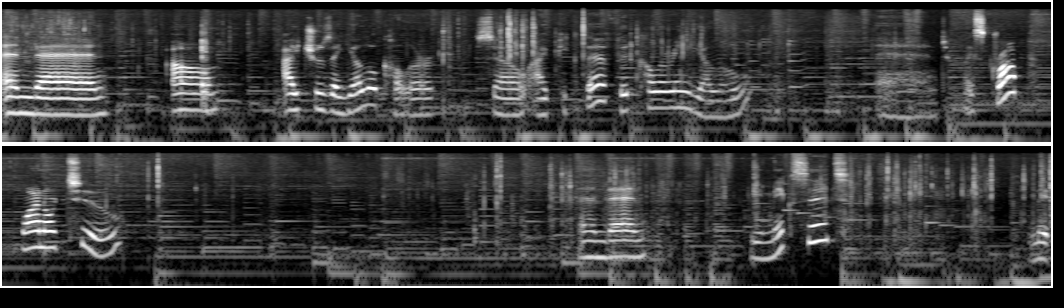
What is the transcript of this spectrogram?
and then um, I choose a yellow color. So I pick the food coloring yellow and let's drop one or two and then we mix it. Let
